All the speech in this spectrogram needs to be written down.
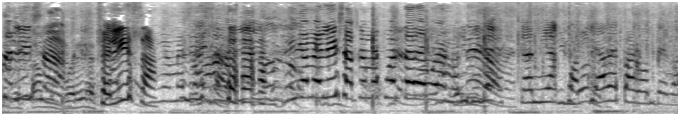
Melissa. ¿Felisa? Niña Melissa, ¿qué me cuenta de bueno? Dígame. Tenía cualquiera de para dónde va.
